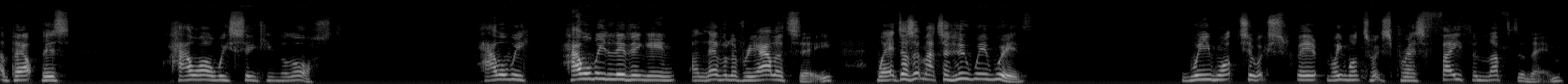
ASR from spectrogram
about this. How are we seeking the lost? How are we how are we living in a level of reality where it doesn't matter who we're with? We want to exper- we want to express faith and love to them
